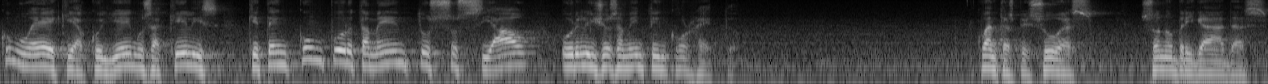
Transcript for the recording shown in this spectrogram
Como é que acolhemos aqueles que têm comportamento social ou religiosamente incorreto? Quantas pessoas são obrigadas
